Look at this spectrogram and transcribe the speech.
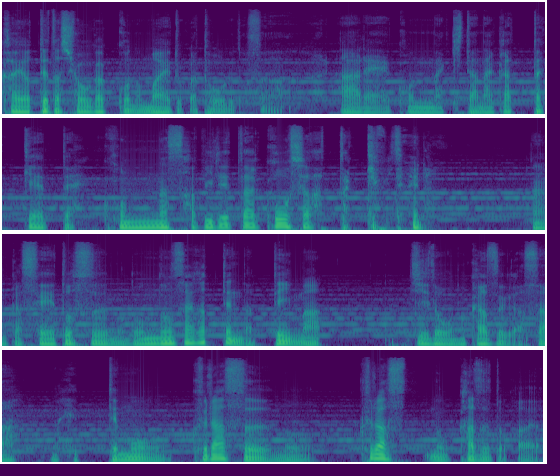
通ってた小学校の前とか通るとさ、あれ、こんな汚かったっけって、こんな錆びれた校舎だったっけ？みたいな。なんか生徒数もどんどん下がってんだって今。児童の数がさ、減ってもうクラスの、クラスの数とか、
